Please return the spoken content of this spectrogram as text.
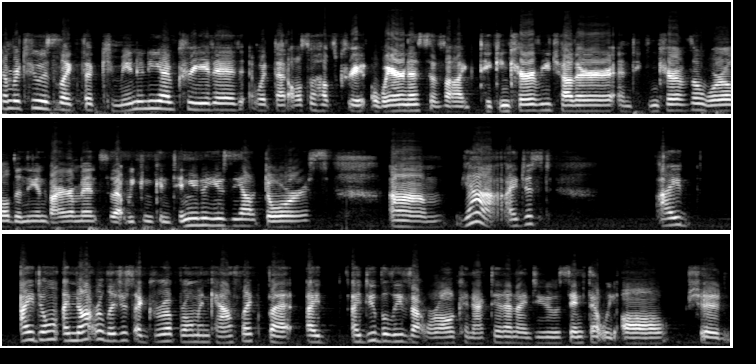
number two is like the community i've created what that also helps create awareness of like taking care of each other and taking care of the world and the environment so that we can continue to use the outdoors um, yeah i just i i don't i'm not religious i grew up roman catholic but i i do believe that we're all connected and i do think that we all should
